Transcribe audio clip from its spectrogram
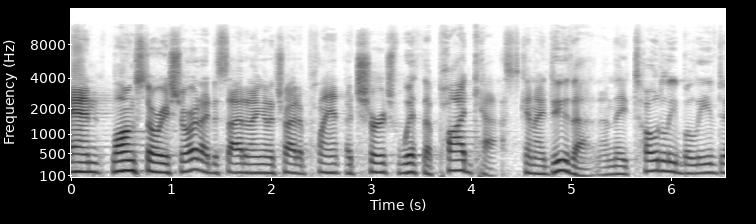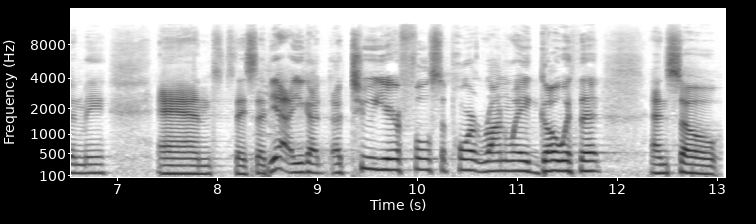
And long story short, I decided I'm going to try to plant a church with a podcast. Can I do that? And they totally believed in me. And they said, Yeah, you got a two year full support runway, go with it. And so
